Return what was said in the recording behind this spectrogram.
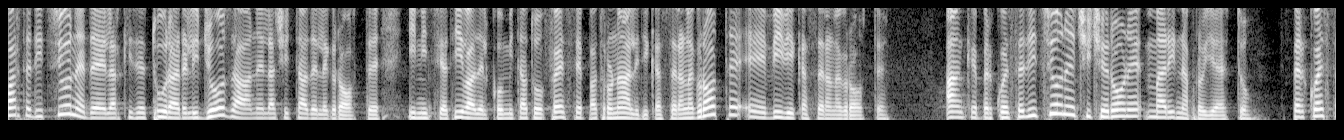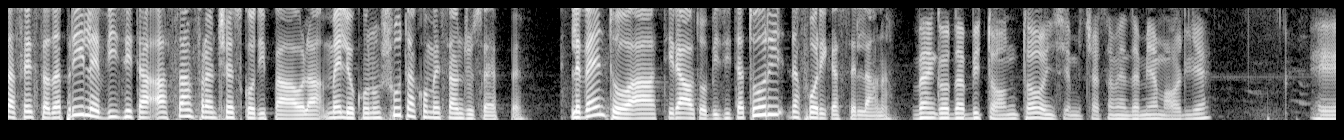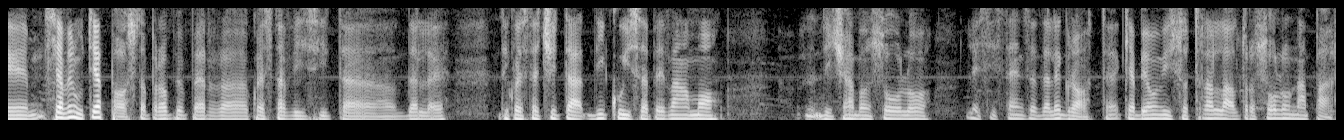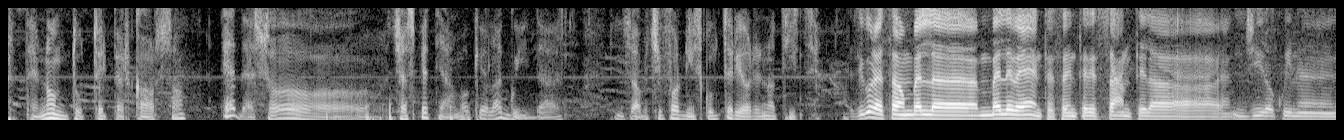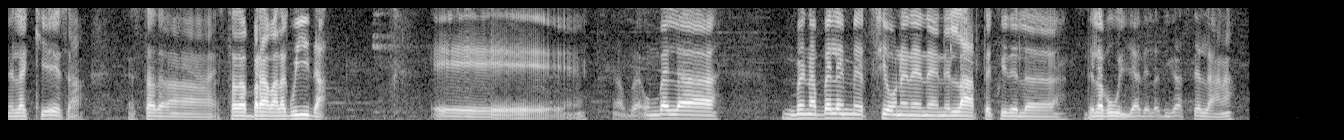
quarta edizione dell'architettura religiosa nella città delle grotte, iniziativa del Comitato Feste Patronali di Castellana Grotte e Vivi Castellana Grotte. Anche per questa edizione Cicerone Marina Proietto. Per questa festa d'aprile visita a San Francesco di Paola, meglio conosciuta come San Giuseppe. L'evento ha attirato visitatori da fuori Castellana. Vengo da Bitonto insieme certamente a mia moglie e siamo venuti apposta proprio per eh, questa visita delle, di questa città di cui sapevamo diciamo solo l'esistenza delle grotte che abbiamo visto tra l'altro solo una parte, non tutto il percorso e adesso ci aspettiamo che la guida insomma, ci fornisca ulteriori notizie. Sicuro è stato un bel, un bel evento, è stato interessante la, il giro qui nella chiesa, è stata, è stata brava la guida e vabbè, un bella, una bella immersione nell'arte qui del, della Puglia, della, di Castellana.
